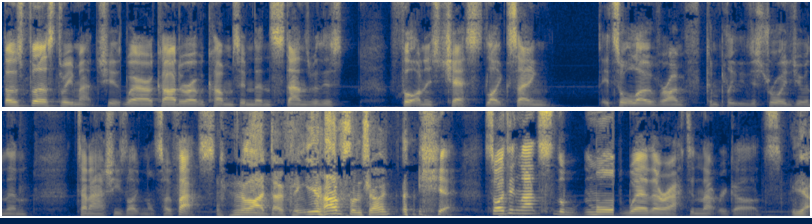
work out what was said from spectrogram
those first three matches where Okada overcomes him, then stands with his foot on his chest, like saying, It's all over, I've completely destroyed you, and then Tanahashi's like not so fast. No, I don't think you have, Sunshine. yeah. So I think that's the more where they're at in that regards. Yeah.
